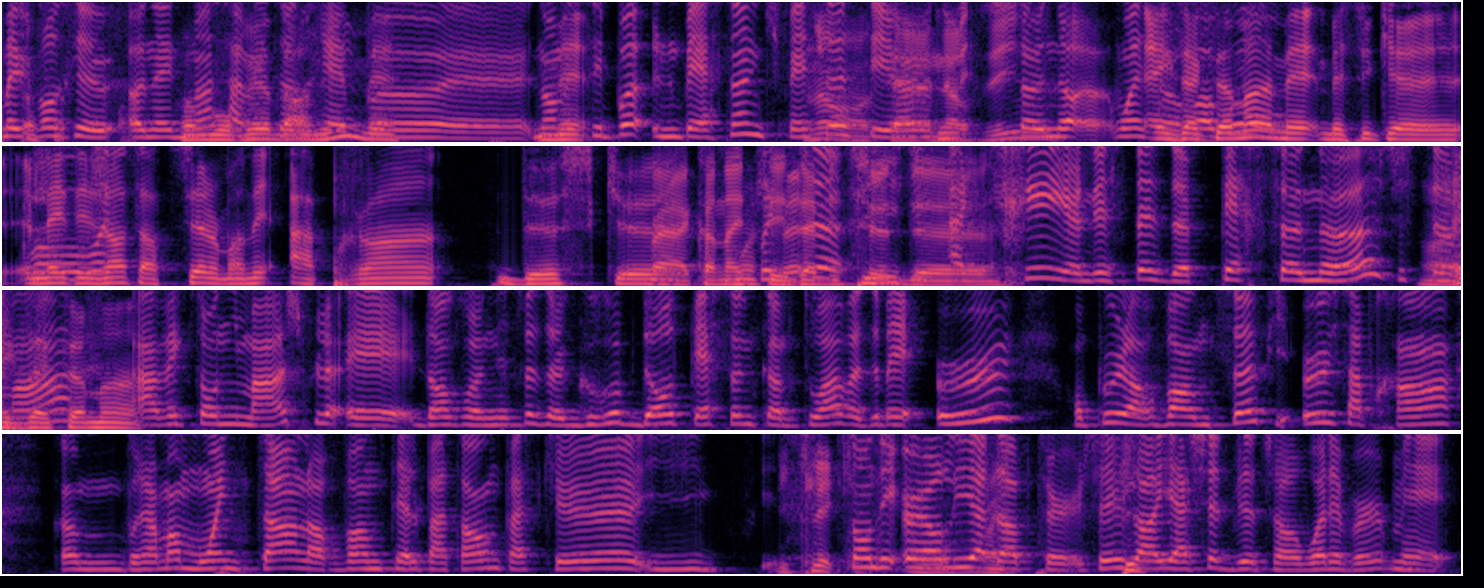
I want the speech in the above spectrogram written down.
Mais je pense que honnêtement, ça m'étonnerait pas. mais- euh, Non, mais, mais- c'est pas une personne qui fait Non, ça, c'est un un, ordi. un ouais, un Exactement, mais, mais c'est que l'intelligence artificielle, à un moment donné, apprend de ce que. Ben, à connaître tes habitudes. Puis euh, elle crée une espèce de persona, justement. Ouais. Exactement. Avec ton image. Puis là, elle dans une espèce de groupe d'autres personnes comme toi. Elle va dire, ben, eux, on peut leur vendre ça. Puis eux, ça prend comme vraiment moins de temps leur vendre telle patente parce que ils, Ils cliquent. ils sont des early Ouais. adopters. Tu sais, Puis- genre, ils achètent vite, genre, whatever. Mais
